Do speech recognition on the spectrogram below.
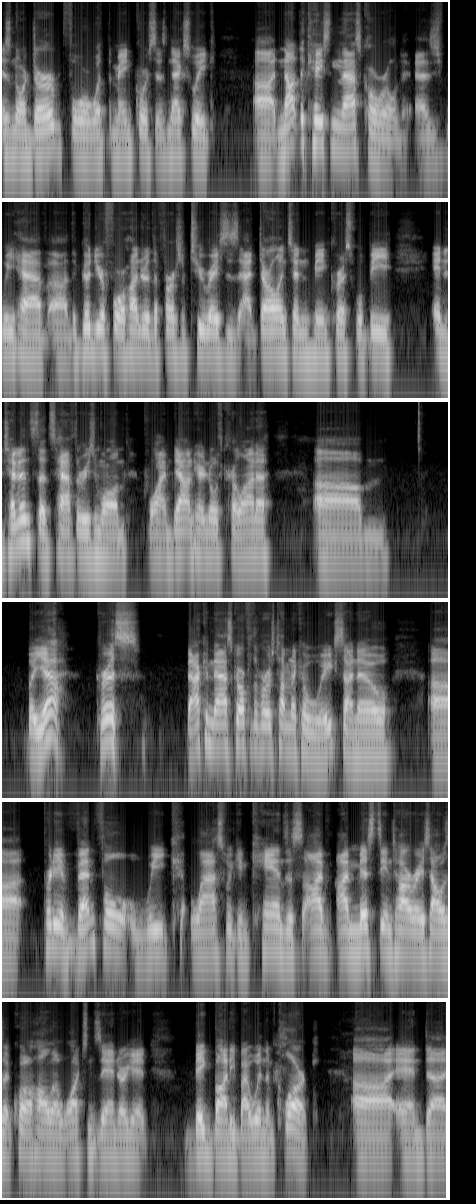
as an hors d'oeuvre for what the main course is next week. Uh, not the case in the NASCAR world, as we have uh, the Goodyear 400, the first of two races at Darlington. Me and Chris will be in attendance. That's half the reason why I'm why I'm down here in North Carolina. Um, but yeah, Chris, back in NASCAR for the first time in a couple weeks. I know uh, pretty eventful week last week in Kansas. I I missed the entire race. I was at Quail Hollow watching Xander get big body by Wyndham Clark, uh, and uh,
